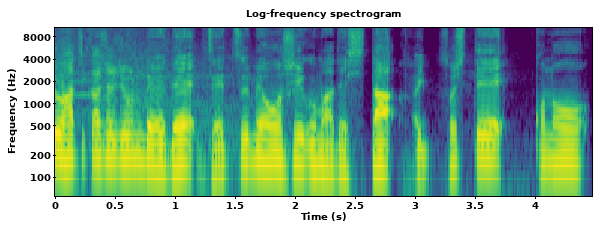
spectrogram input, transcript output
88箇所巡礼で絶妙シグマでした。はい。そして、この、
